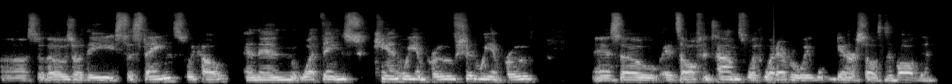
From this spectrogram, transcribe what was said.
Uh, so those are the sustains we call, and then what things can we improve? Should we improve? And so it's oftentimes with whatever we get ourselves involved in,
